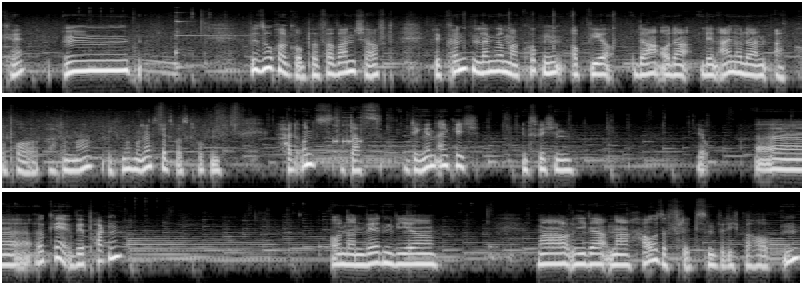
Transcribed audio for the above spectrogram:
Okay. Mmh. Besuchergruppe, Verwandtschaft. Wir könnten langsam mal gucken, ob wir da oder den einen oder anderen. Apropos, warte mal, ich muss mal ganz kurz was gucken. Hat uns das Ding eigentlich inzwischen. Jo. Äh, okay, wir packen. Und dann werden wir mal wieder nach Hause flitzen, würde ich behaupten.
